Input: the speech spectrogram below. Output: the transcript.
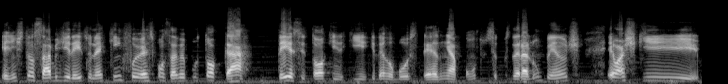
E a gente não sabe direito, né, quem foi o responsável por tocar, ter esse toque que, que derrubou o Sterling a ponto de ser considerado um pênalti. Eu acho que,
